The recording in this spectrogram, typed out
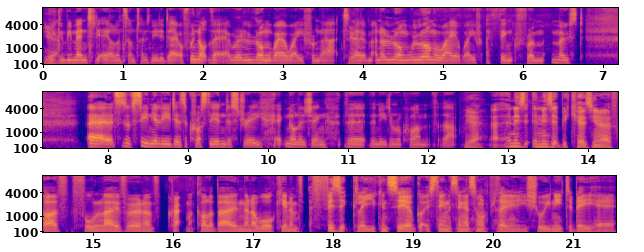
yeah. You can be mentally ill and sometimes need a day off. We're not there. We're a long way away from that, yeah. um, and a long, long way away, I think, from most. Uh, sort of senior leaders across the industry acknowledging the, the need and requirement for that. Yeah, and is and is it because you know if I've fallen over and I've cracked my collarbone, then I walk in and physically you can see I've got this thing, this thing, and someone's saying, "Are you sure you need to be here?"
